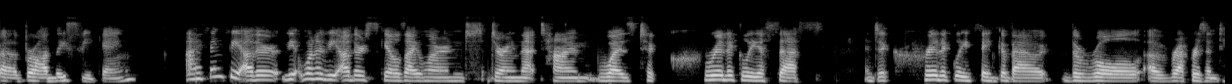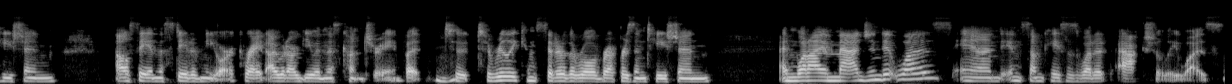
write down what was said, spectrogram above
uh, broadly speaking. I think the other the, one of the other skills I learned during that time was to critically assess and to critically think about the role of representation I'll say in the state of New York, right? I would argue in this country, but mm-hmm. to to really consider the role of representation and what I imagined it was, and in some cases what it actually was.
